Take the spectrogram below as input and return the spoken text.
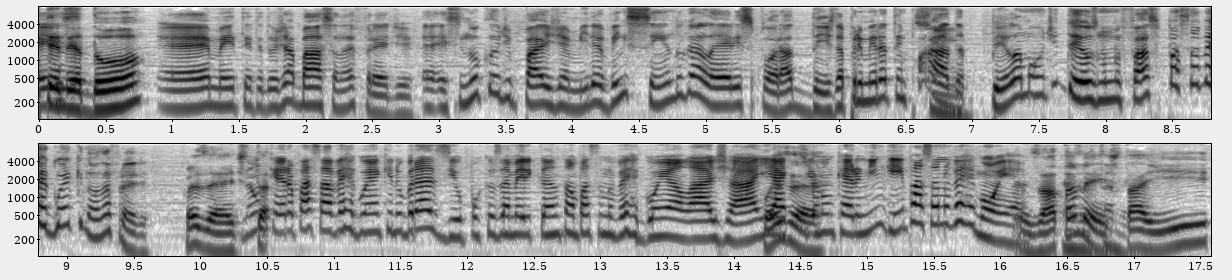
mim, entendedor, é, meio entendedor já basta, né, Fred? É, esse núcleo de pais de Emília vem sendo, galera, explorado desde a primeira temporada. Sim. Pelo amor de Deus, não me faça passar vergonha aqui não, né, Fred? pois é, a gente Não tá... quero passar vergonha aqui no Brasil, porque os americanos estão passando vergonha lá já. e Pois aqui é. eu não quero ninguém passando vergonha. Exatamente, Exatamente. tá aí.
